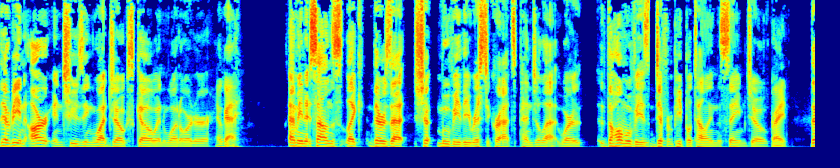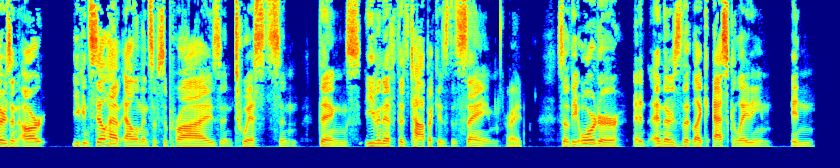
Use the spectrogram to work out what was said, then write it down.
There'd be an art in choosing what jokes go in what order. Okay. I mean, it sounds like there's that sh- movie, The Aristocrats, Penn Jillette, where the whole movie is different people telling the same joke. Right. There's an art. You can still have elements of surprise and twists and things, even if the topic is the same. Right. So the order, and, and there's the like escalating in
